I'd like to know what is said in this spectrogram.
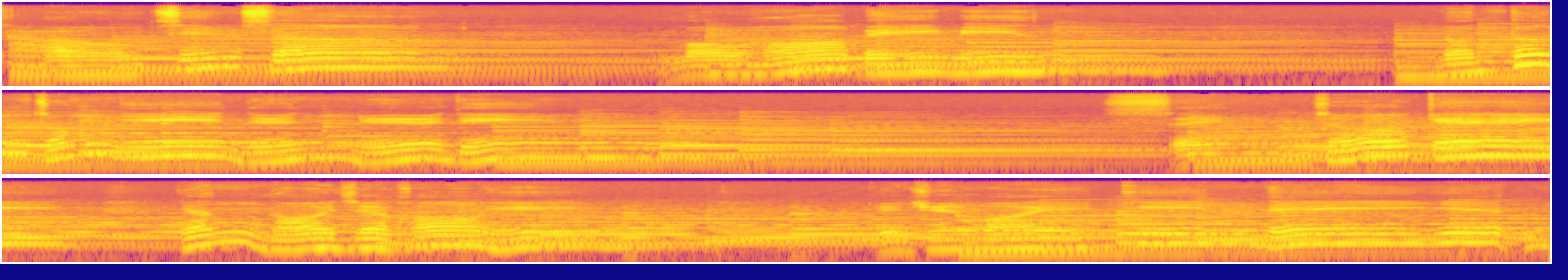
頭沾濕，無可避免。倫敦總依暖雨點，成早記忍耐着可險，完全為見你一面，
